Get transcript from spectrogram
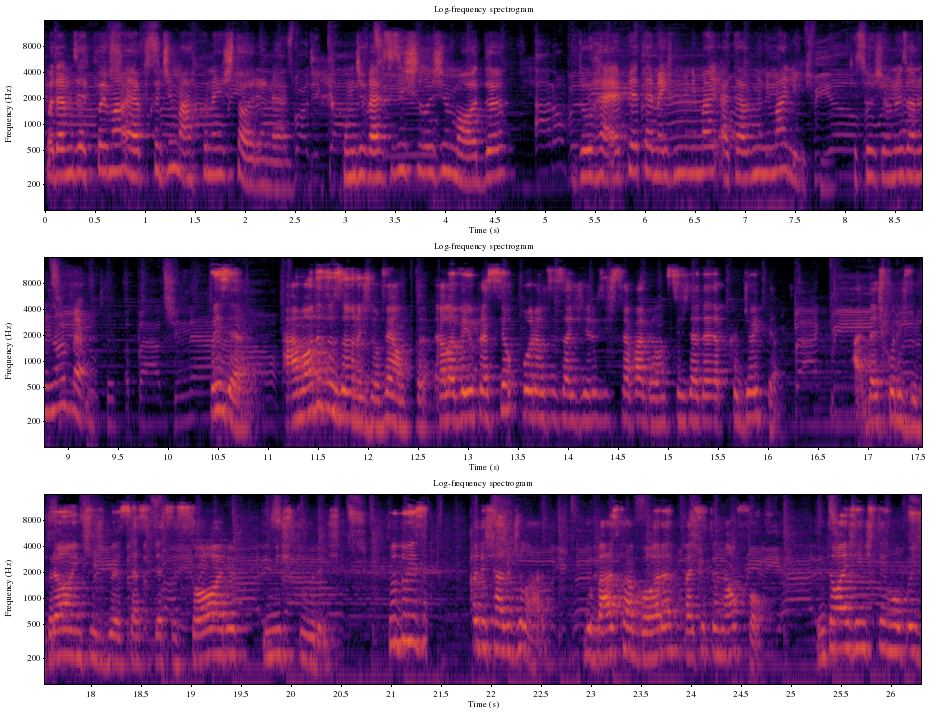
Podemos dizer que foi uma época de marco na história, né? Com diversos estilos de moda, do rap até mesmo até o minimalismo, que surgiu nos anos 90. Pois é, a moda dos anos 90, ela veio para se opor aos exageros e extravagâncias da época de 80. Das cores vibrantes, do excesso de acessório e misturas. Tudo isso foi deixado de lado. E o básico agora vai se tornar o foco. Então a gente tem roupas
